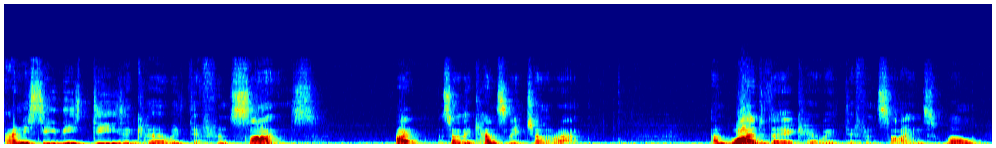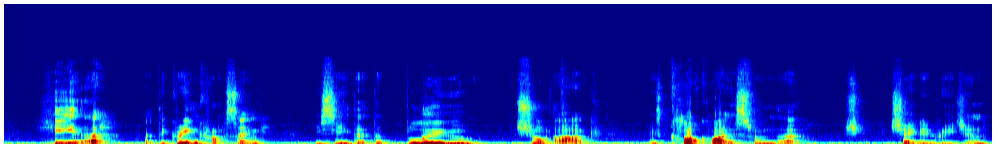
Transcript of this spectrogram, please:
and you see these D's occur with different signs, right? So they cancel each other out. And why do they occur with different signs? Well, here at the green crossing, you see that the blue short arc is clockwise from the sh shaded region,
